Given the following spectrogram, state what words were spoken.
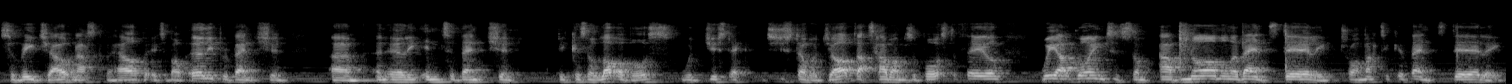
to reach out and ask for help. It's about early prevention um, and early intervention because a lot of us would just it's just our job. That's how I'm supposed to feel we are going to some abnormal events daily, traumatic events daily,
